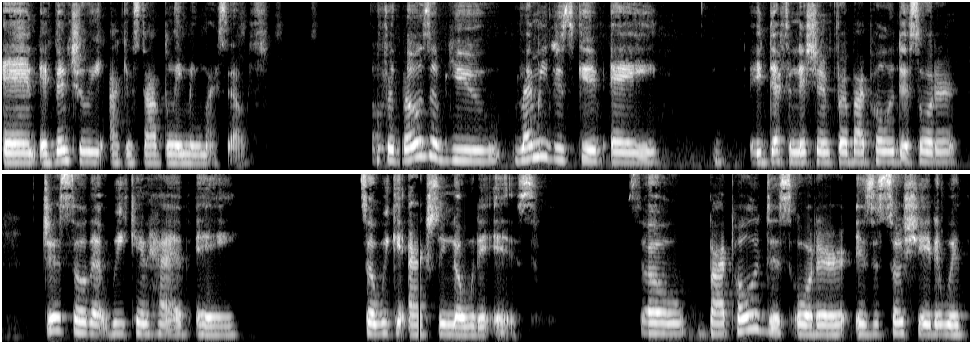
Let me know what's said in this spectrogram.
and eventually I can stop blaming myself. For those of you, let me just give a a definition for bipolar disorder just so that we can have a so we can actually know what it is. So, bipolar disorder is associated with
